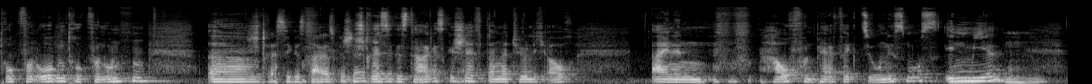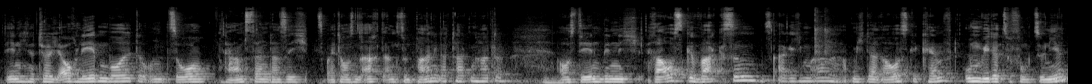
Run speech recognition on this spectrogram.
Druck von oben, Druck von unten. Äh, stressiges Tagesgeschäft. Stressiges Tagesgeschäft, dann natürlich auch einen Hauch von Perfektionismus in mir. Mhm den ich natürlich auch leben wollte. Und so kam es dann, dass ich 2008 Angst- und Panikattacken hatte. Aus denen bin ich rausgewachsen, sage ich mal, habe mich da rausgekämpft, um wieder zu funktionieren.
